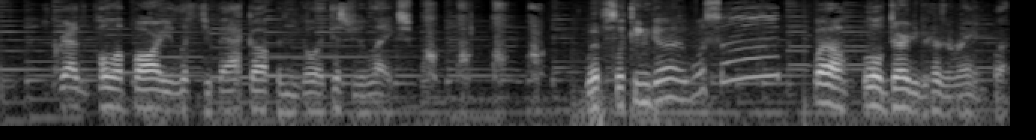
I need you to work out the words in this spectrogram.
You grab the pull-up bar, you lift your back up, and you go like this with your legs. Whip's looking good. What's up? Well, a little dirty because of rain, but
